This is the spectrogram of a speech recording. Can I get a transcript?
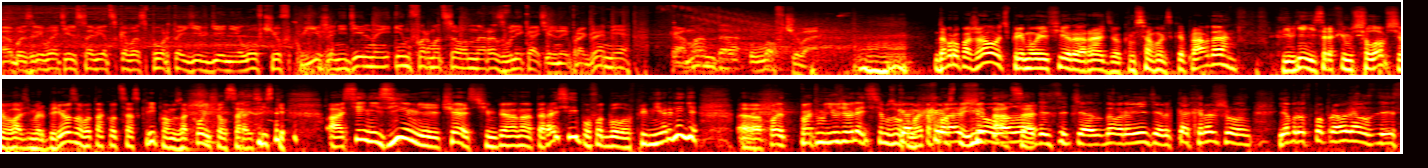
Обозреватель советского спорта Евгений Ловчев в еженедельной информационно-развлекательной программе «Команда Ловчева». Добро пожаловать в прямой эфир радио «Комсомольская правда». Евгений Серафимович Ловчев, Владимир Береза. Вот так вот со скрипом закончился российский осенне-зимняя часть чемпионата России по футболу в премьер-лиге. Э, поэтому не удивляйтесь тем звуком, как это просто имитация. Володя сейчас, добрый вечер, как хорошо. Я просто поправлял здесь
